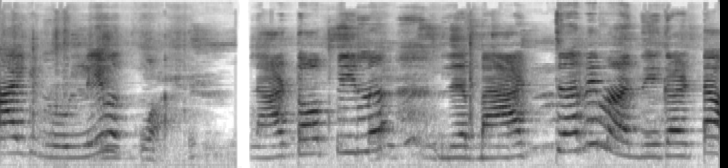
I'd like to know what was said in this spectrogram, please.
ബാഗിനുള്ളിൽ വെക്കുക ലാപ്ടോപ്പിന് ബാറ്ററി മതി കേട്ടോ.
